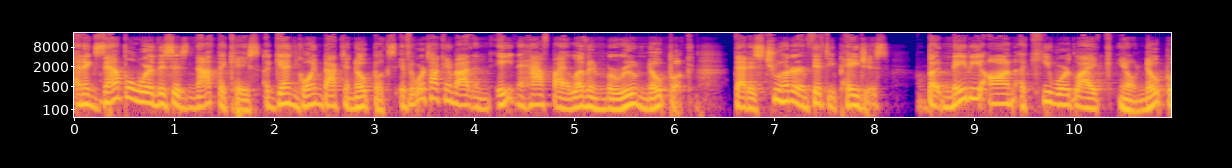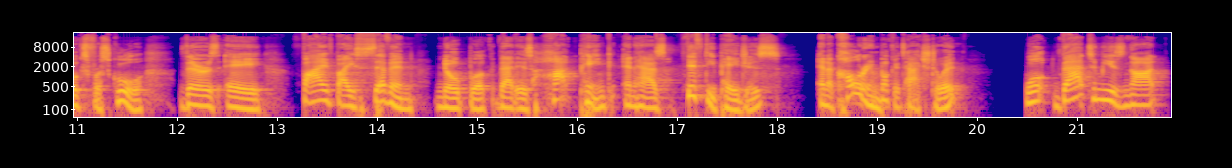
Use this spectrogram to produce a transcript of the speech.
An example where this is not the case, again, going back to notebooks, if we're talking about an eight and a half by 11 maroon notebook that is 250 pages, but maybe on a keyword like, you know, notebooks for school, there's a five by seven notebook that is hot pink and has 50 pages and a coloring book attached to it. Well, that to me is not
